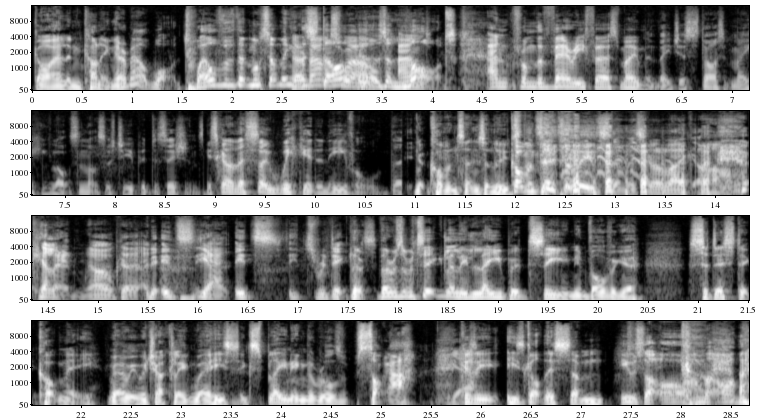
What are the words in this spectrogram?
guile and cunning. There are about what twelve of them or something They're at the start. 12, There's a and- lot. And from the very first moment, they just started making lots and lots of stupid decisions. It's kind of they're so wicked and evil that Common sense eludes. Them. Common them. sense eludes them. It's kind of like, oh, kill him. Okay, and it's yeah, it's it's ridiculous. there was a particularly laboured scene involving a sadistic Cockney where we were chuckling, where he's explaining the rules of soccer because Yeah. he he's got this um. He was like, oh, I'm, I'm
